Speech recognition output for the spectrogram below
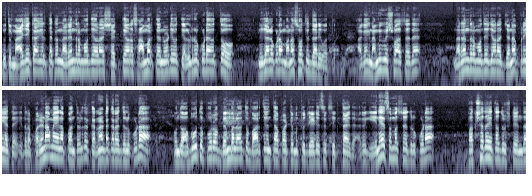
ಇವತ್ತು ಮ್ಯಾಜಿಕ್ ಆಗಿರ್ತಕ್ಕಂಥ ನರೇಂದ್ರ ಮೋದಿ ಅವರ ಶಕ್ತಿ, ಅವರ ಸಾಮರ್ಥ್ಯ ನೋಡಿ ಇವತ್ತು ಎಲ್ಲರೂ ಕೂಡ ಇವತ್ತು ನಿಜಾಲೂ ಕೂಡ ಮನಸ್ಸೋತಿದ್ದಾರೆ ಇವತ್ತು. ಹಾಗಾಗಿ ನಮಗೆ ವಿಶ್ವಾಸ ಇದೆ. ನರೇಂದ್ರ ಮೋದಿಜಿಯವರ ಜನಪ್ರಿಯತೆ, ಇದರ ಪರಿಣಾಮ ಏನಪ್ಪ ಅಂತ ಹೇಳಿದ್ರೆ ಕರ್ನಾಟಕ ರಾಜ್ಯದಲ್ಲೂ ಕೂಡ ಒಂದು ಅಭೂತಪೂರ್ವ ಬೆಂಬಲ ಇವತ್ತು ಭಾರತೀಯ ಜನತಾ ಪಾರ್ಟಿ ಮತ್ತು ಜೆ ಡಿ ಎಸ್ಗೆ ಸಿಗ್ತಾ ಇದೆ. ಹಾಗಾಗಿ ಏನೇ ಸಮಸ್ಯೆ ಇದ್ದರೂ ಕೂಡ ಪಕ್ಷದ ಹಿತದೃಷ್ಟಿಯಿಂದ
